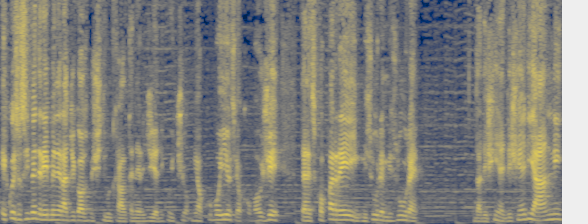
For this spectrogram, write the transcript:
E questo si vedrebbe nei raggi cosmici di ultra alta energia, di cui ci, mi occupo io, si occupa Auger, Telescope Array, misure e misure da decine e decine di anni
